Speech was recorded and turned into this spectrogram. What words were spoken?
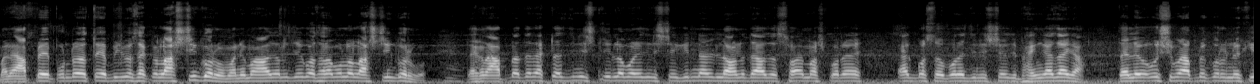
মানে আপনি পনেরো থেকে বিশ বছর একটা লাস্টিং করব। মানে মহাজনের যে কথাটা বলল লাস্টিং করব। এখন আপনাদের একটা জিনিস নিল মানে জিনিসটা কিনে নিলে অনেক দেখা যায় ছয় মাস পরে এক বছর পরে জিনিসটা যদি ভাঙ্গা জায়গা তাহলে ওই সময় আপনি করণীয় কি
